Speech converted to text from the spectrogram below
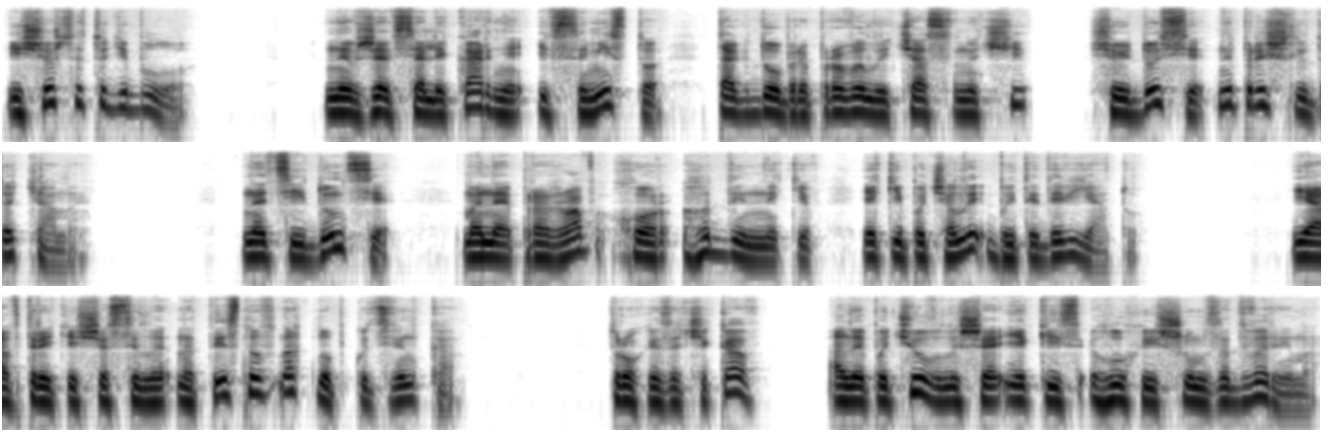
і що ж це тоді було? Невже вся лікарня і все місто так добре провели час вночі, що й досі не прийшли до тями? На цій думці мене прорвав хор годинників, які почали бити дев'яту. Я втретє щосили натиснув на кнопку дзвінка. Трохи зачекав, але почув лише якийсь глухий шум за дверима.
